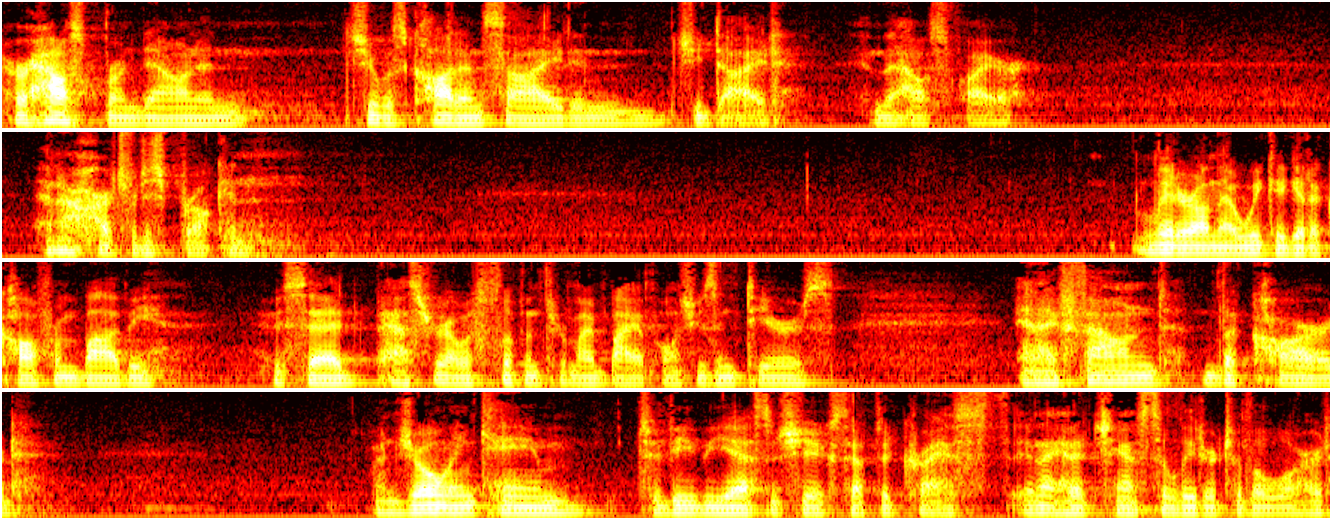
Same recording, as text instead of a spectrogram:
her house burned down, and she was caught inside, and she died in the house fire. And our hearts were just broken. Later on that week, I get a call from Bobby, who said, Pastor, I was flipping through my Bible, and she's in tears and I found the card when Jolene came to VBS and she accepted Christ, and I had a chance to lead her to the Lord.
